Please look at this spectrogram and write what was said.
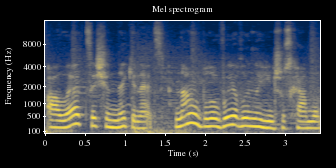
Але це ще не кінець. Нами було виявлено іншу схему,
